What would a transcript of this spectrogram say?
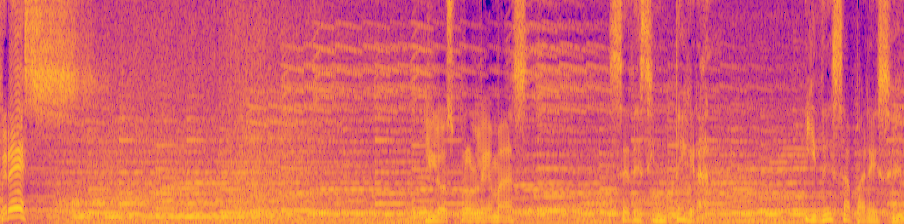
Tres. Y los problemas se desintegran y desaparecen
